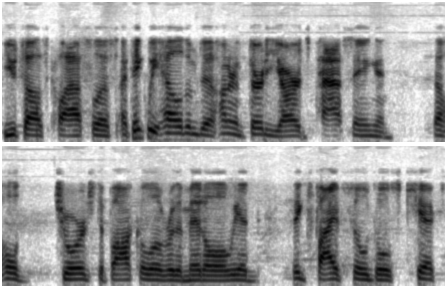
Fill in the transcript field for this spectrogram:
Utah's classless. I think we held him to 130 yards passing and the whole George debacle over the middle. We had I think five field goals kicked.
